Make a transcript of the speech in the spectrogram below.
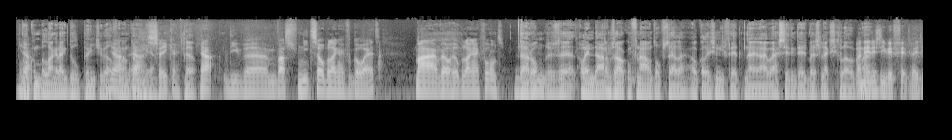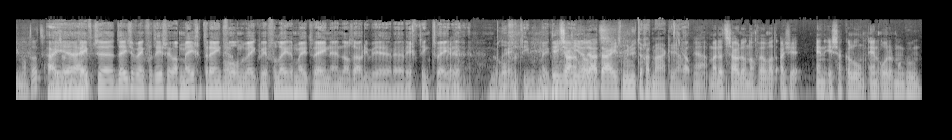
Ja. Ook een belangrijk doelpuntje wel ja, van Antonia. Ja, zeker. Ja. Ja, die was niet zo belangrijk voor Go Ahead. Maar wel heel belangrijk voor ons. Daarom, dus eh, alleen daarom zou ik hem vanavond opstellen. Ook al is hij niet fit. Nee, hij, hij zit niet eens bij de selectie geloof ik. Wanneer maar- is die weer fit? Weet iemand dat? Hij dat eh, heeft eh, deze week voor het eerst weer wat meegetraind. Ja. Volgende week weer volledig meetrainen. En dan zou hij weer eh, richting tweede Oké. belofte team mee Ik kunnen. denk zou dat hij inderdaad wat- daar eens minuten gaat maken, ja. Ja. Ja, maar dat zou dan nog wel wat als je en Issa Calon en Orad Mangoen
